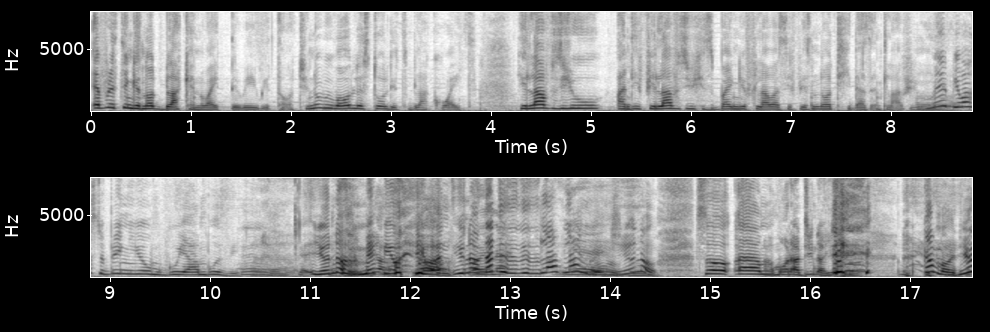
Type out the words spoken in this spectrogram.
Everything is not black and white the way we thought. You know, we were always told it's black white. He loves you, and if he loves you, he's buying you flowers. If he's not, he doesn't love you. Maybe he wants to bring you mguya mbuzi. You know, maybe Yeah, he yeah. wants. You know, Or that in a- is his love language. You know, so um, Amoratina here. come on, you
